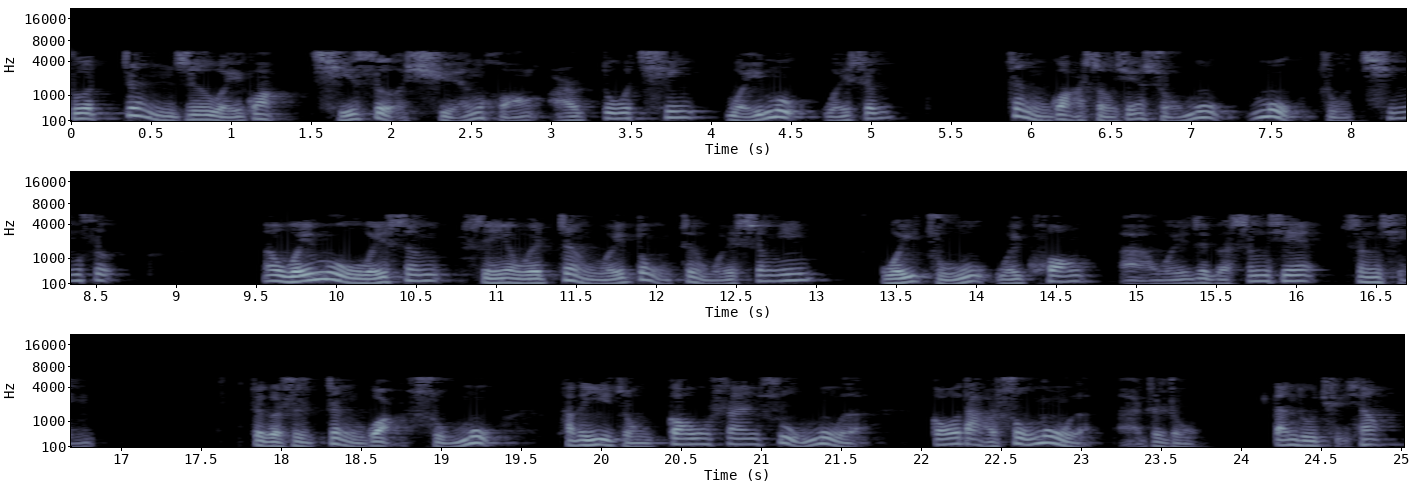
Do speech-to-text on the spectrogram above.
说正之为卦，其色玄黄而多青，为木为生。正卦首先属木，木主青色。那为木为生，是因为正为动，正为声音，为竹为筐啊，为这个生鲜生情。这个是正卦属木，它的一种高山树木的高大树木的啊这种单独取向。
